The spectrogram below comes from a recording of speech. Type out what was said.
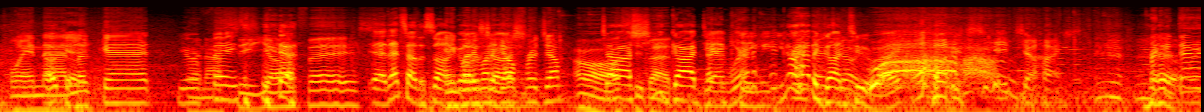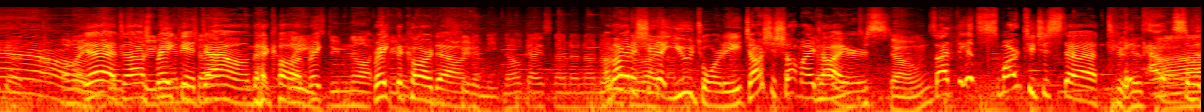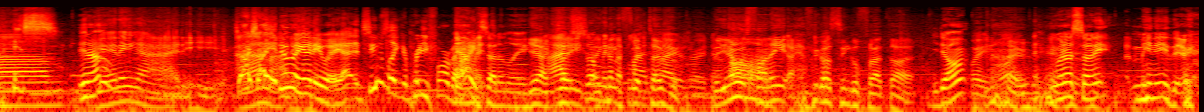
When Okay. I look at your when face. I see your face. yeah, that's how the song Anybody goes, want to go for a jump? Oh, Josh, that's too you bad. goddamn Where kidding me. You know are I have a gun going? too, right? Oh shit, Josh. Break it down. Oh, wait. Yeah, Josh, break it down. That car. Please break. do not break shoot the at- car down. Shoot at me. No, guys. No, no, no, no. I'm not gonna no, shoot no, at no, you, no. Jordy. Josh just shot my Don't. tires. Don't. So I think it's smart to just uh, Dude, take his- out some of his, you know? Getting out of here. Josh, I'm how you doing anyway? It seems like you're pretty far behind suddenly. Yeah, I have so many kind of flat tires right now. but you know what's funny? I haven't got a single flat tire. You don't? Wait, No. You want to Sonny? Me neither.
